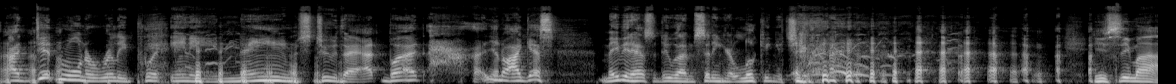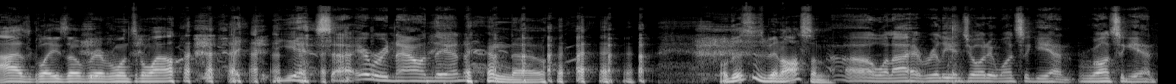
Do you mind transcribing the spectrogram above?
I didn't want to really put any names to that, but you know, I guess maybe it has to do with I'm sitting here looking at you. You see my eyes glaze over every once in a while. yes, uh, every now and then. no. well, this has been awesome. Oh, well, I have really enjoyed it once again. Once again.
